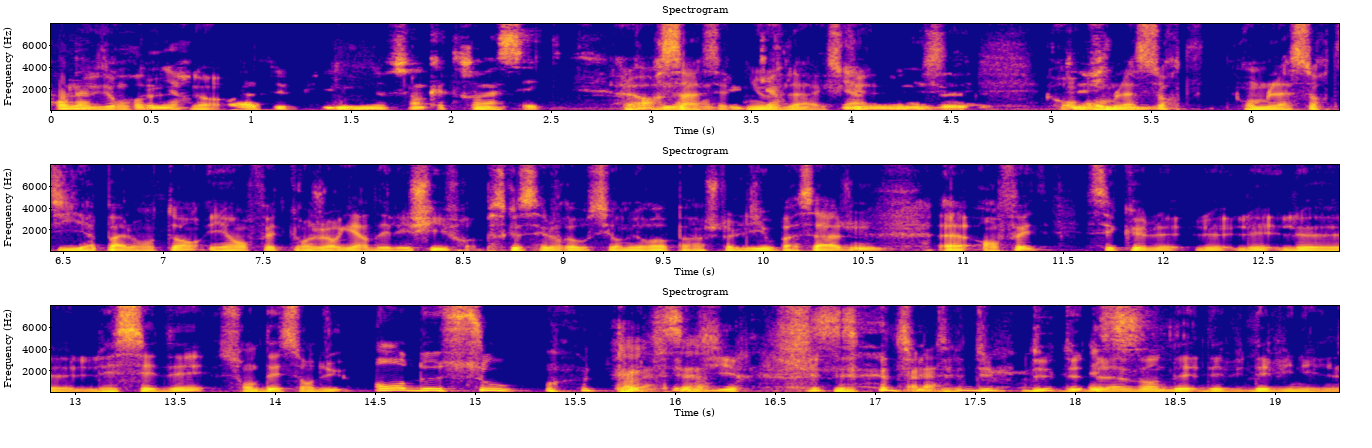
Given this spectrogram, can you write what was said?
pour la première fois depuis 1987. Alors ça, cette news-là, on, me l'a sorti, on me l'a sorti il y a pas longtemps, et en fait, quand je regardais les chiffres, parce que c'est vrai aussi en Europe, hein, je te le dis au passage, mm. euh, en fait, c'est que le, le, les CD sont descendus en dessous, pour dire, de, la vente des, vinyles.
